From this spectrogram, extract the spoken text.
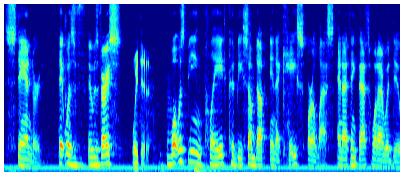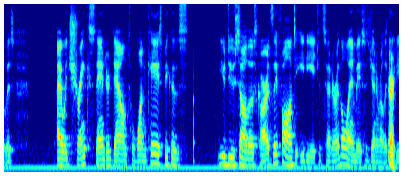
standard. It was it was very we did it. What was being played could be summed up in a case or less and i think that's what i would do is i would shrink standard down to one case because you do sell those cards they fall into edh etc the land base is generally Sure, pretty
